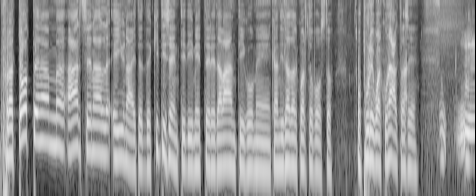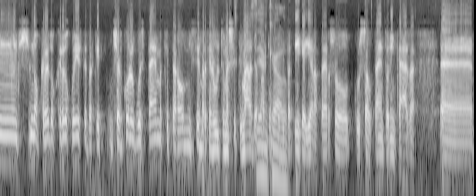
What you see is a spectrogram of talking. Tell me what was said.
Fra Tottenham, Arsenal e United, chi ti senti di mettere davanti come candidato al quarto posto? Oppure qualcun'altra? Se... Mm, no, credo, credo, queste perché c'è ancora il West Ham che però mi sembra che nell'ultima settimana abbia fatto un po' di fatica, ieri ha perso col Southampton in casa. Eh,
